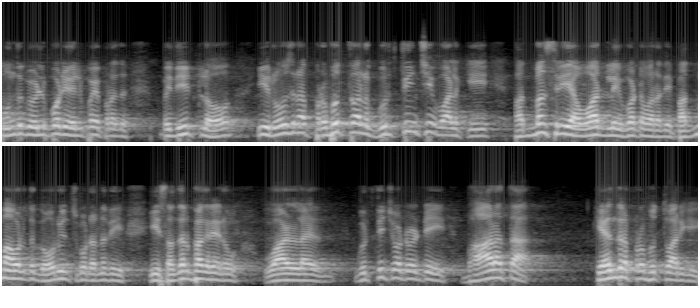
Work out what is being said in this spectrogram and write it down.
ముందుకు వెళ్ళిపోయి వెళ్ళిపోయే ప్ర- దీంట్లో ఈ రోజున ప్రభుత్వాలు గుర్తించి వాళ్ళకి పద్మశ్రీ అవార్డులు ఇవ్వటం అన్నది పద్మ అవార్డుతో గౌరవించుకోవడం అన్నది ఈ సందర్భంగా నేను వాళ్ళ గుర్తించినటువంటి భారత కేంద్ర ప్రభుత్వానికి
